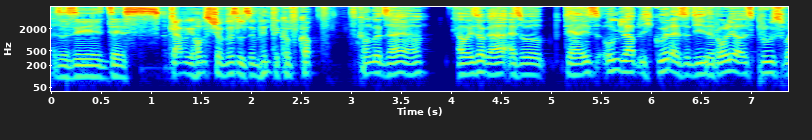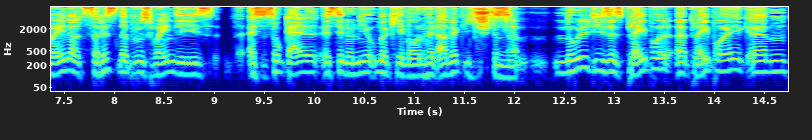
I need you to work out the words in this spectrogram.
Also sie, das, glaube ich, haben's schon ein bisschen so im Hinterkopf gehabt. Das kann gut sein, ja. Aber ich sag auch, also der ist unglaublich gut. Also die Rolle als Bruce Wayne, als zerrissener Bruce Wayne, die ist, also so geil ist die noch nie umgekommen und halt auch wirklich Stimmt, ja. null dieses Playboy, äh, Playboy ähm,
